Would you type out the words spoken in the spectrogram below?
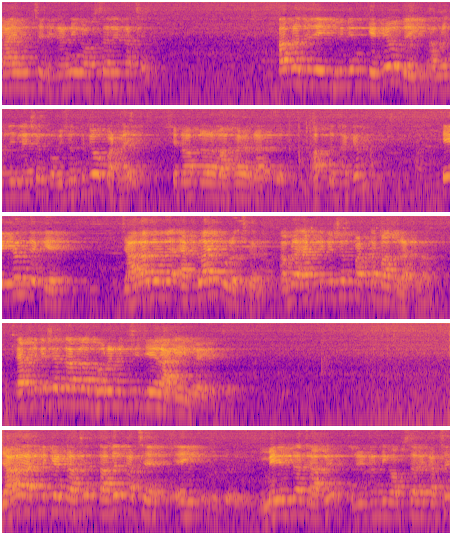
যায় হচ্ছে রিটার্নিং অফিসারের কাছে। আমরা যদি এই দুই দিন কেটেও দেই, আমরা যদি ইলেকশন কমিশন থেকেও পাঠাই, সেটা আপনারা মাথায় রাখতে- ভাবতে থাকেন। এখান থেকে যারা যারা অ্যাপ্লাই করেছেন, আমরা অ্যাপ্লিকেশন পার্টটা বাদ রাখলাম। অ্যাপ্লিকেশনটা আমরা ধরে নিচ্ছি যে এর আগেই হয়ে গেছে। যারা অ্যাপ্লিকেন্ট আছেন, তাদের কাছে এই মেইলটা যাবে রিটার্নিং অফিসারের কাছে।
